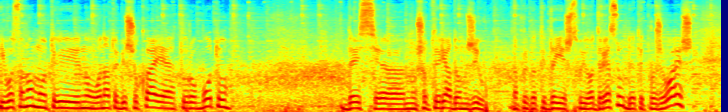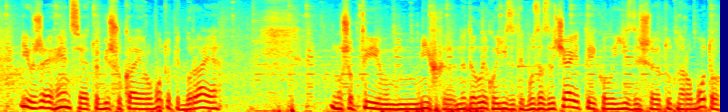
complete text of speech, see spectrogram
І в основному ти, ну, вона тобі шукає ту роботу десь, е, ну, щоб ти рядом жив. Наприклад, ти даєш свою адресу, де ти проживаєш, і вже агенція тобі шукає роботу, підбирає. Ну, щоб ти міг недалеко їздити. Бо зазвичай ти, коли їздиш е, тут на роботу,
